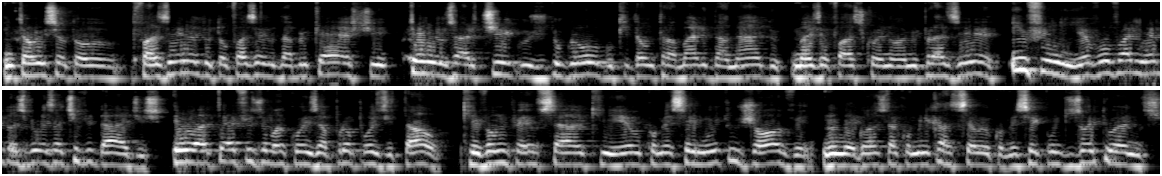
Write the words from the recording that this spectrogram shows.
Então, isso eu estou fazendo, estou fazendo WCast, tenho os artigos do Globo que dão um trabalho danado, mas eu faço com enorme prazer fazer. Enfim, eu vou variando as minhas atividades. Eu até fiz uma coisa proposital, que vamos pensar que eu comecei muito jovem no negócio da comunicação. Eu comecei com 18 anos.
